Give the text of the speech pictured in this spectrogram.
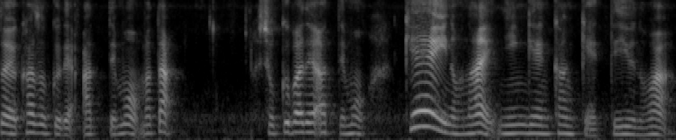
例えば家族であっても、また職場であっても敬意のない人間関係っていうのは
